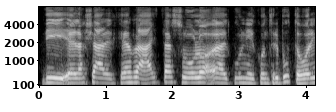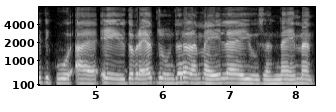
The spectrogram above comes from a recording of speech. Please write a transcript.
di eh, lasciare il can write solo alcuni contributori cui eh, e dovrei aggiungere la mail username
